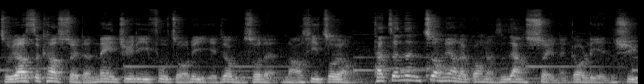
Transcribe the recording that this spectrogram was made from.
主要是靠水的内聚力、附着力，也就是我们说的毛细作用。它真正重要的功能是让水能够连续，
